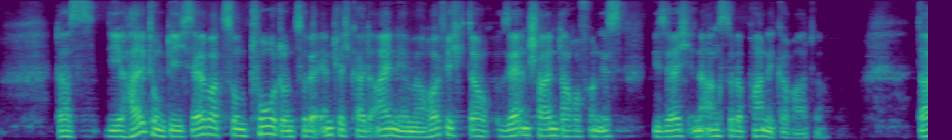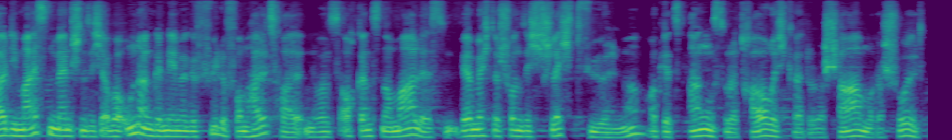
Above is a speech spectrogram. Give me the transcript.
dass die Haltung, die ich selber zum Tod und zu der Endlichkeit einnehme, häufig sehr entscheidend davon ist, wie sehr ich in Angst oder Panik gerate. Da die meisten Menschen sich aber unangenehme Gefühle vom Hals halten, weil es auch ganz normal ist, wer möchte schon sich schlecht fühlen, ne? ob jetzt Angst oder Traurigkeit oder Scham oder Schuld,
